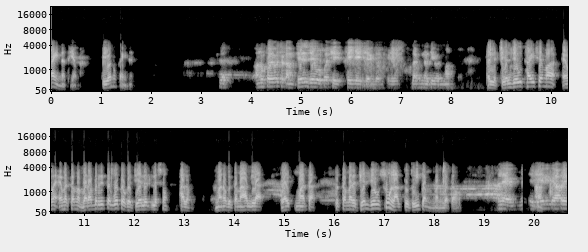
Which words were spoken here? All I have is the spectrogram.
કઈ નથી એમાં. પીવાનું કઈ નથી. અનુભવ એવો છે કે આમ જેલ જેવું પછી થઈ જાય છે એકદમ લગ્ન જીવનમાં. એટલે જેલ જેવું થાય છે એમાં એમાં એમાં તમે બરાબર રીતે ગોતો કે જેલ એટલે શું? હાલો માનો કે તમે આગલા લાઈફમાં હતા તો તમારે જેલ જેવું શું લાગતું હતું? એ તમે મને બતાવો. એટલે જે રીતે આપણે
